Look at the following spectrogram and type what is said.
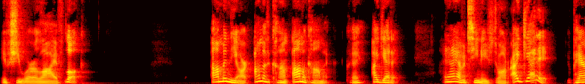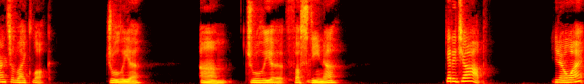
if she were alive. Look, I'm in the art. I'm a com- I'm a comic. Okay, I get it, and I have a teenage daughter. I get it. Your parents are like, look, Julia, um, Julia Faustyna, get a job. You know what?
